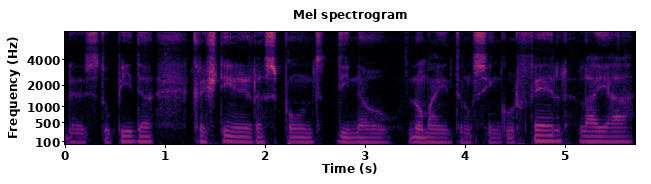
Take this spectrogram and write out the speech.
de stupidă. Creștinii răspund din nou numai într-un singur fel la ea.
